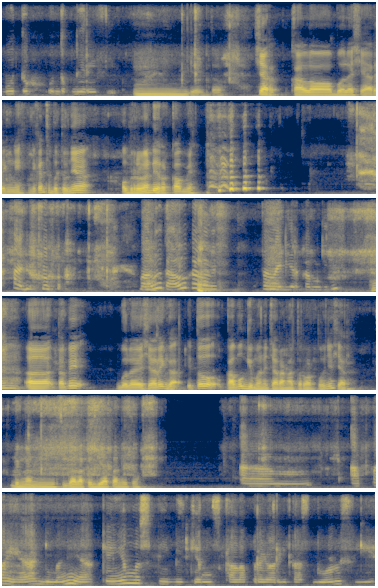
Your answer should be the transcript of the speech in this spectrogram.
butuh untuk direview. Hmm, gitu. Share, kalau boleh sharing nih, ini kan sebetulnya obrolan direkam ya. Aduh, malu tahu kalau misalnya direkam gini. Uh, tapi boleh sharing nggak? Itu kamu gimana cara ngatur waktunya share dengan segala kegiatan itu? Um, apa ya? Gimana ya? Kayaknya mesti bikin skala prioritas dulu sih.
